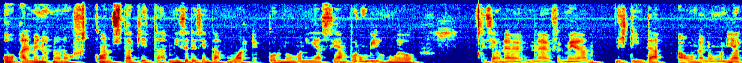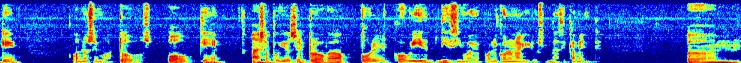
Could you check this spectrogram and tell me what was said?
o al menos no nos consta que estas 1.700 muertes por neumonía sean por un virus nuevo, que sea una, una enfermedad distinta a una neumonía que conocemos todos o que haya podido ser provocado por el COVID-19, por el coronavirus, básicamente. Um,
